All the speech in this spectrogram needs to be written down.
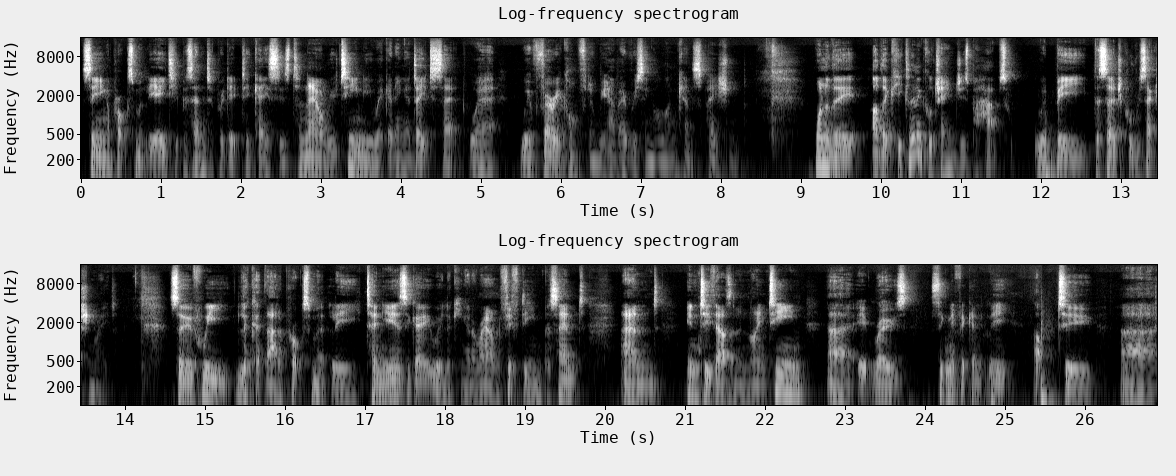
seeing approximately 80% of predicted cases to now routinely we're getting a data set where we're very confident we have every single lung cancer patient. One of the other key clinical changes, perhaps, would be the surgical resection rate. So if we look at that approximately 10 years ago, we're looking at around 15%. And in 2019, uh, it rose significantly up to uh,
